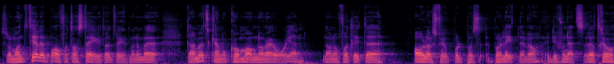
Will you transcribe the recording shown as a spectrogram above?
Så de har inte tillräckligt bra för att ta steget och utvecklas. Men de är, däremot så kan de komma om några år igen. När de har fått lite A-lagsfotboll på, på elitnivå i division 1. Så jag tror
